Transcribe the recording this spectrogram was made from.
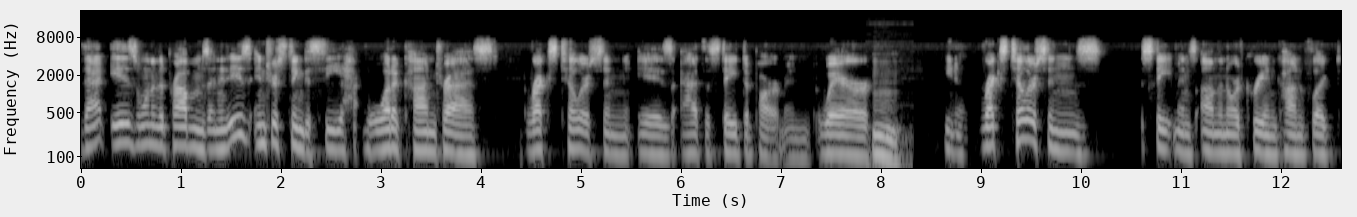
that is one of the problems, and it is interesting to see what a contrast Rex Tillerson is at the State Department, where Mm. you know Rex Tillerson's statements on the North Korean conflict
